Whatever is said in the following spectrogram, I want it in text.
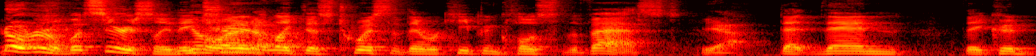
no no no but seriously they No, treated it like this twist that they were keeping close to the vest yeah. that then they could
